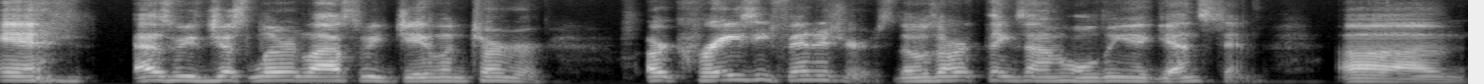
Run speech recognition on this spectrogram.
and as we just learned last week, Jalen Turner are crazy finishers. Those aren't things I'm holding against him. Um,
